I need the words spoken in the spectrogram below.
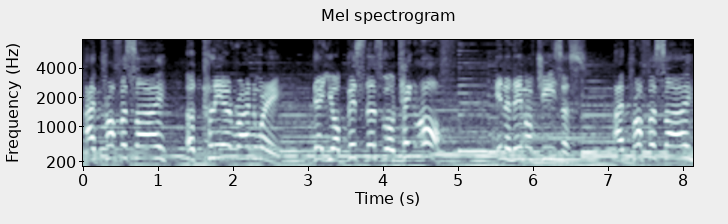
I prophesy a clear runway that your business will take off in the name of Jesus. I prophesy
